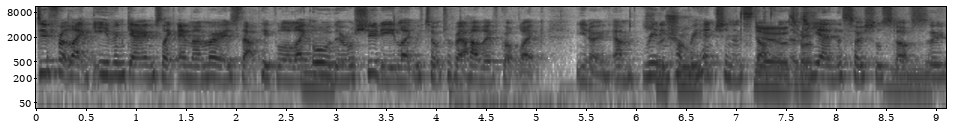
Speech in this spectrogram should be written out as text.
different, like even games like MMOs that people are Mm. like, oh, they're all shooty. Like we've talked about how they've got like you know um, reading Social- comprehension and stuff. Yeah, and that's the, right. yeah, and the social stuff. So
